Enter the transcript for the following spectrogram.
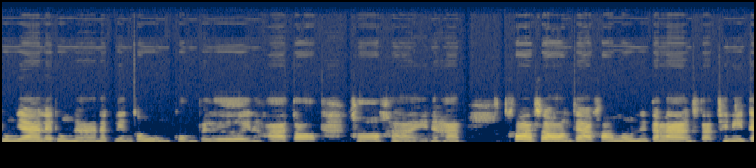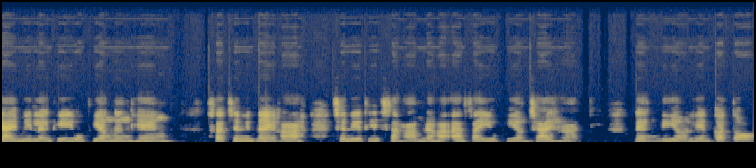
ทุ่งหญ้าและทุ่งนา นักเรียนก็วงกลมไปเลยนะคะ ตอบขอไข่นะคะ ข้อสองจากข้อมูลในตารางสัตว์ชนิดใดมีแหล่งที่อยู่เพียงหนึ่งแห่ง สัตว์ชนิดไหนคะ ชนิดที่สามนะคะ อาศัยอยู่เพียงชายหาดแหล่งเดียว เรียนก็ตอบ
